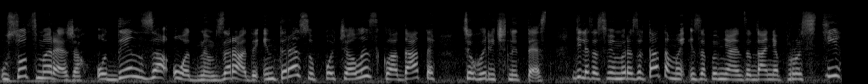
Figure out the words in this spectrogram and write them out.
у соцмережах один за одним заради інтересу почали складати цьогорічний тест. Діляться своїми результатами і запевняють завдання прості.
